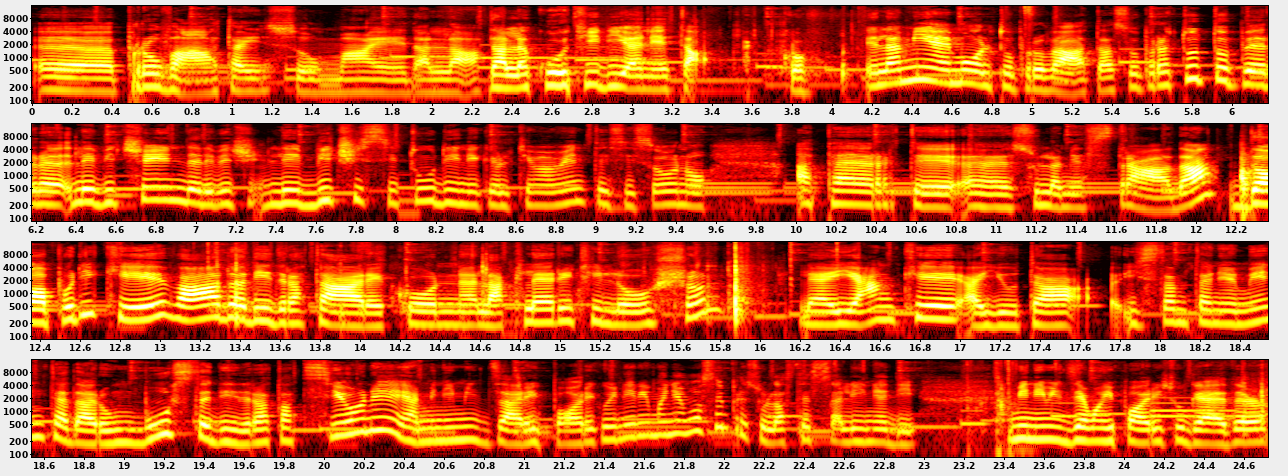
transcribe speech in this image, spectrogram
uh, provata, insomma, e dalla, dalla quotidianità. Ecco. E la mia è molto provata, soprattutto per le vicende, le, vic- le vicissitudini che ultimamente si sono aperte eh, sulla mia strada. Dopodiché vado ad idratare con la Clarity Lotion lei anche aiuta istantaneamente a dare un boost di idratazione e a minimizzare i pori, quindi rimaniamo sempre sulla stessa linea di minimizziamo i pori together.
